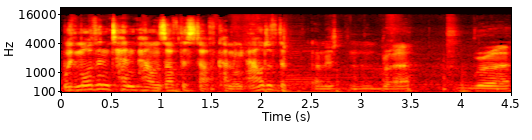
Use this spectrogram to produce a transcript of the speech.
With more than 10 pounds of the stuff coming out of the Understand, bruh, bruh,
